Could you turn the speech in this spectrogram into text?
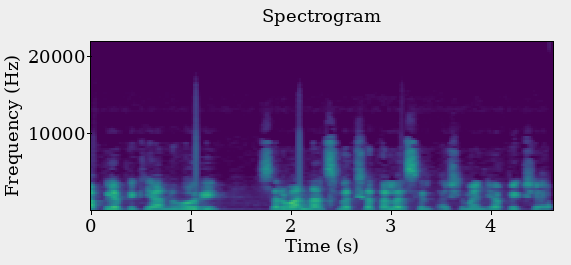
आपल्यापैकी अनुभवी सर्वांनाच लक्षात आलं असेल अशी माझी अपेक्षा आहे.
